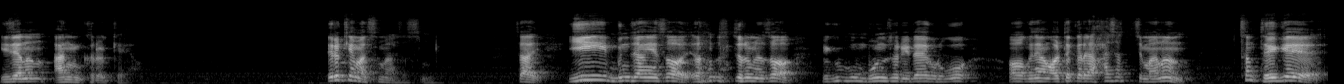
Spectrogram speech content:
이제는 안 그럴게요. 이렇게 말씀을 하셨습니다. 자, 이 문장에서 여러분들 들으면서 이게 뭐뭔 소리래? 그러고 어 그냥 얼떨결에 하셨지만은 참 되게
